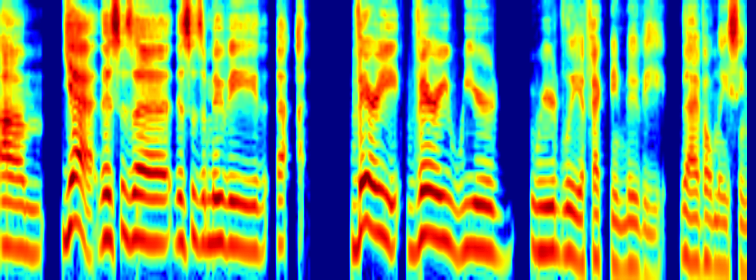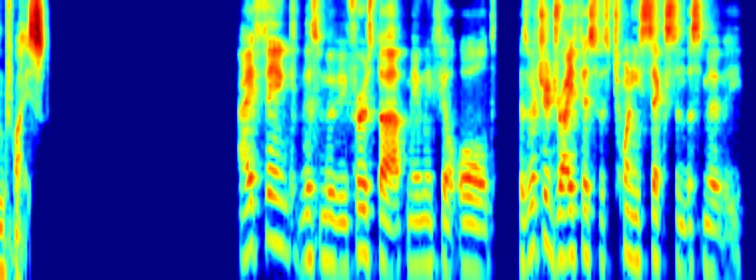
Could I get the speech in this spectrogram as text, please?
um, yeah, this is a this is a movie, uh, very very weird, weirdly affecting movie that I've only seen twice. I think this movie, first off, made me feel old because Richard Dreyfuss was 26 in this movie,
